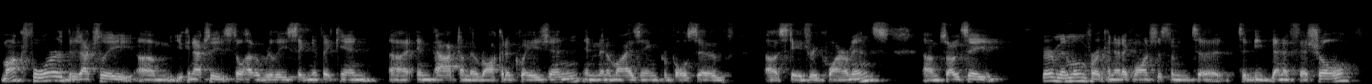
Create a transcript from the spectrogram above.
Mach 4, there's actually, um, you can actually still have a really significant uh, impact on the rocket equation in minimizing propulsive uh, stage requirements. Um, so I would say bare minimum for a kinetic launch system to, to be beneficial,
